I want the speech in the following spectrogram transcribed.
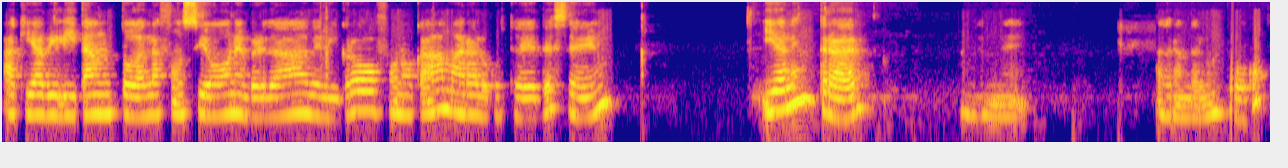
aquí habilitan todas las funciones, ¿verdad? De micrófono, cámara, lo que ustedes deseen. Y al entrar, agrandarlo un poco,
